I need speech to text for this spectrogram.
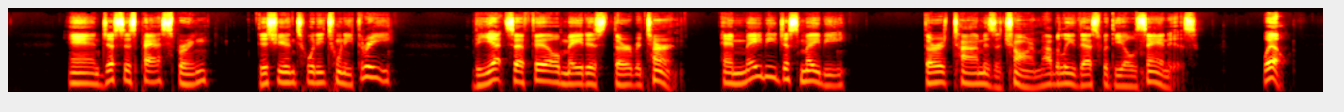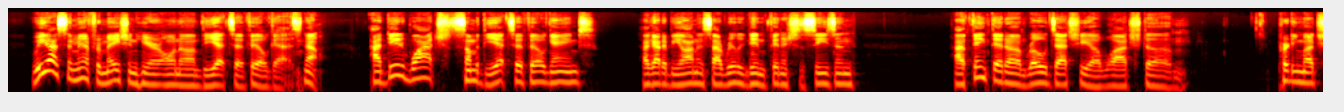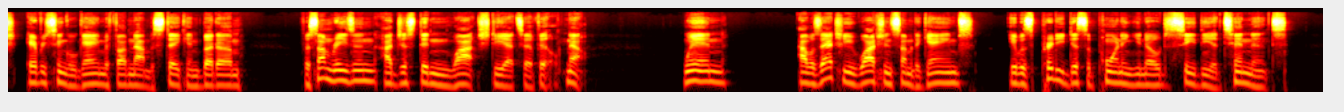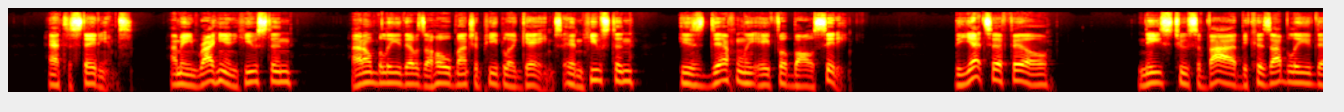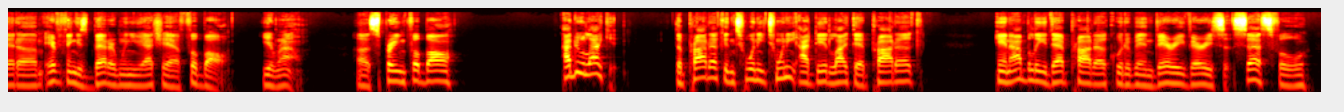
And just this past spring, this year in 2023, the XFL made its third return. And maybe, just maybe, third time is a charm. I believe that's what the old saying is. Well, we got some information here on um, the XFL, guys. Now, I did watch some of the XFL games. I got to be honest, I really didn't finish the season. I think that um, Rhodes actually uh, watched um, pretty much every single game, if I'm not mistaken. But um, for some reason, I just didn't watch the XFL. Now, when I was actually watching some of the games, it was pretty disappointing, you know, to see the attendance at the stadiums. I mean, right here in Houston, I don't believe there was a whole bunch of people at games. And Houston is definitely a football city. The XFL needs to survive because I believe that um, everything is better when you actually have football year round. Uh, spring football, I do like it. The product in 2020, I did like that product. And I believe that product would have been very, very successful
